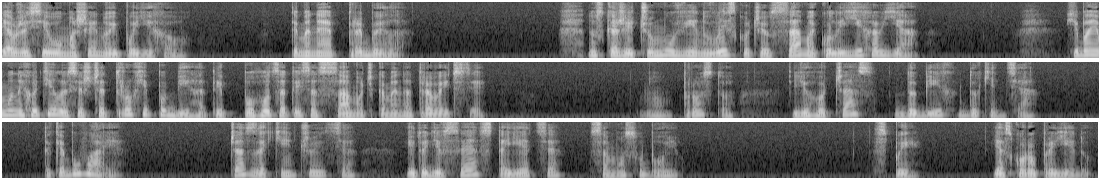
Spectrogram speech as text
Я вже сів у машину і поїхав. Ти мене прибила. Ну скажи, чому він вискочив саме, коли їхав я? Хіба йому не хотілося ще трохи побігати, погоцатися з самочками на травичці? Ну, просто його час добіг до кінця. Таке буває. Час закінчується, і тоді все стається само собою. Спи, я скоро приїду.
